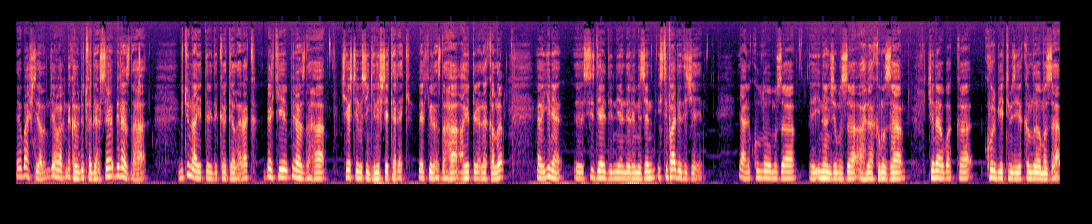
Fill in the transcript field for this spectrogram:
ve başlayalım. Cenab-ı Hak ne kadar lütfederse biraz daha bütün ayetleri dikkate alarak belki biraz daha çerçevesini genişleterek belki biraz daha ayetlerle alakalı e, yine e, siz değerli dinleyenlerimizin istifade edeceği yani kulluğumuza, e, inancımıza, ahlakımıza, Cenab-ı Hakk'a kurbiyetimize, yakınlığımıza,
